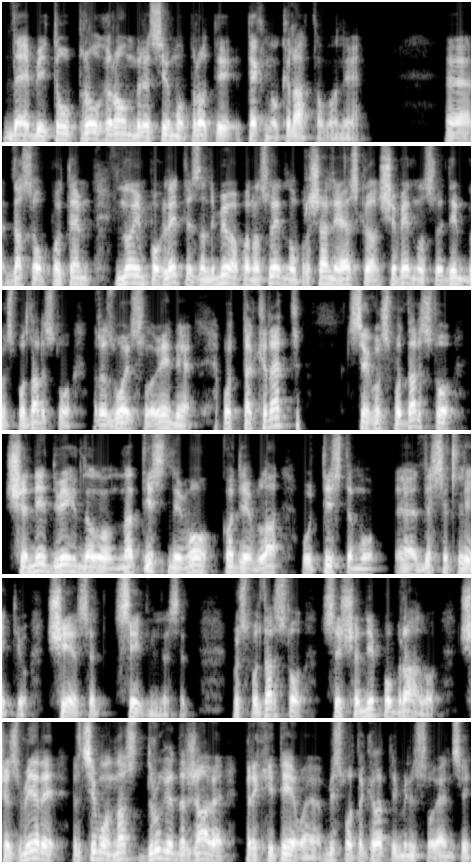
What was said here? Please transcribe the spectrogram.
da je bil to program, recimo, proti tehnokratom. Eh, da so potem, no in pogledajte, zanimivo pa naslednje vprašanje. Jaz, ki še vedno sledim gospodarstvo, razvoj Slovenije, od takrat se gospodarstvo še ni dvignilo na tisti nivo, kot je bila v tistem eh, desetletju, 60-70 gospodarstvo se še ni pobralo, še zmeraj, recimo, nas druge države prehitevajo. Mi smo takrat imeli Slovenci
